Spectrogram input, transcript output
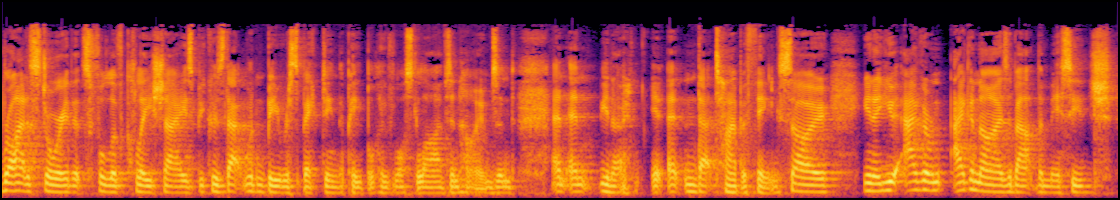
write a story that's full of cliches because that wouldn't be respecting the people who've lost lives and homes and, and, and, you know, and, that type of thing. So, you know, you agonize about the message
